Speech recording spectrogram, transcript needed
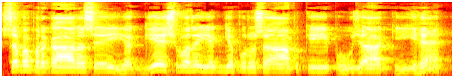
सब प्रकार से यज्ञेश्वर यज्ञ पुरुष आपकी पूजा की है,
